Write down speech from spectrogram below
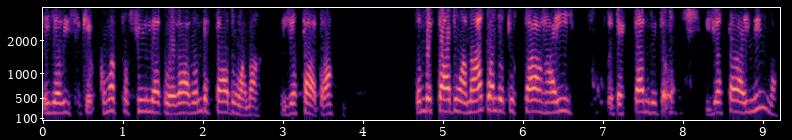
ella dice que, ¿cómo es posible a tu edad? ¿Dónde estaba tu mamá? Y yo estaba atrás. ¿Dónde estaba tu mamá cuando tú estabas ahí protestando y todo? Y yo estaba ahí mismo.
